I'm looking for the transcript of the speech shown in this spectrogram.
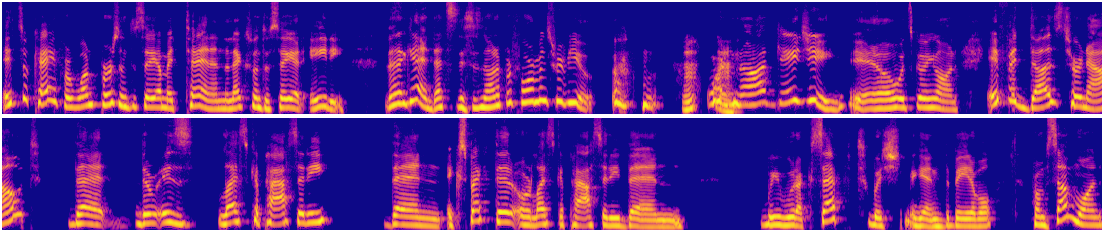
it's okay for one person to say I'm at 10 and the next one to say at 80. Then again, that's this is not a performance review. We're not gauging, you know, what's going on. If it does turn out that there is less capacity than expected or less capacity than we would accept, which again, debatable from someone,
